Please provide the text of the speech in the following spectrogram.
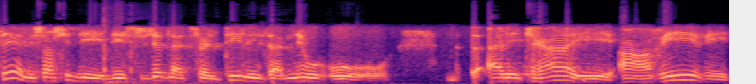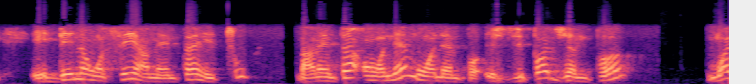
sait aller chercher des, des sujets de l'actualité, les amener au, au- à l'écran et en rire et, et dénoncer en même temps et tout. Mais en même temps, on aime ou on n'aime pas. Je dis pas que j'aime pas. Moi,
